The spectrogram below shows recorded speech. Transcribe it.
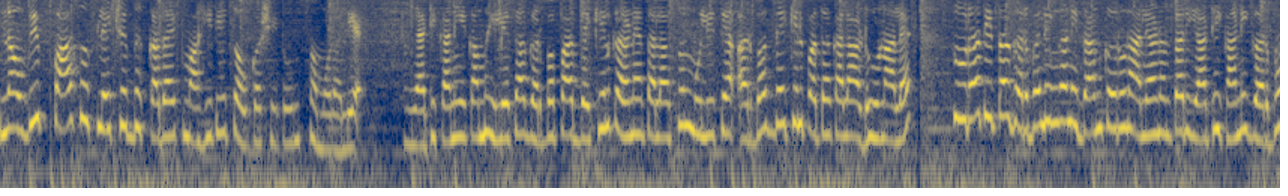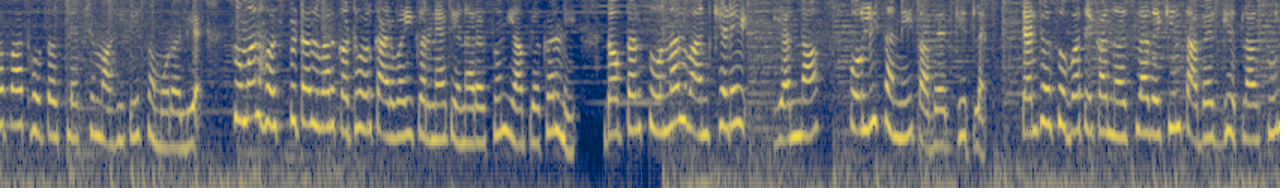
नववी पास असल्याची धक्कादायक माहिती चौकशीतून समोर आली आहे. या ठिकाणी एका महिलेचा गर्भपात देखील करण्यात आला असून मुलीचे अर्भक देखील पथकाला आढळून आले सुरत इथं गर्भलिंग निदान करून आल्यानंतर या ठिकाणी गर्भपात होत असल्याची माहिती समोर आली आहे. सुमन हॉस्पिटलवर कठोर कारवाई करण्यात येणार असून या प्रकरणी डॉक्टर सोनल वानखेडे यांना पोलिसांनी ताब्यात घेतलंय. त्यांच्यासोबत एका नर्सला देखील ताब्यात घेतला असून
